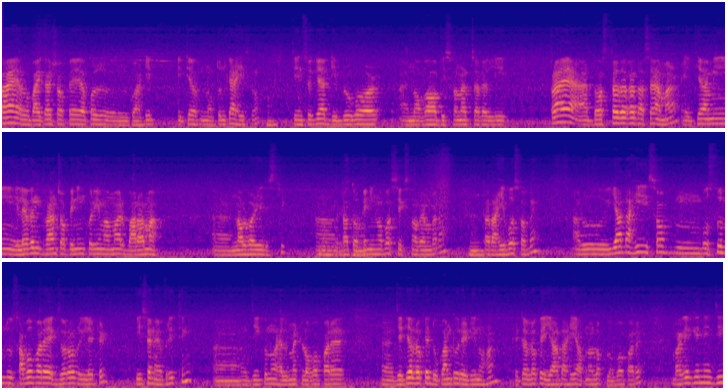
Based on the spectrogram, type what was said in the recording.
পায় আৰু বাইকাৰ শ্বপে অকল গুৱাহাটীত এতিয়া নতুনকৈ আহিছোঁ। তিনিচুকীয়া ডিব্ৰুগড় নগাঁও বিশ্বনাথ চাৰিআলি প্ৰায় দহটা জেগাত আছে আমাৰ। এতিয়া আমি ইলেভেন ব্ৰাঞ্চ অপেনিং কৰিম আমাৰ বাৰামাহ নলবাৰী ডিষ্ট্ৰিক্ট তাত অপেনিং হ'ব ছিক্স নৱেম্বৰ তাত আহিব চবে। আৰু ইয়াত আহি চব বস্তু চাব পাৰে একযোৰৰ ৰিলেটেড ইচ এণ্ড এভৰিথিং যিকোনো হেলমেট ল'ব পাৰে। যেতিয়ালৈকে দোকানটো ৰেডি নহয় তেতিয়ালৈকে ইয়াত আহি আপোনালোক ল'ব পাৰে। বাকীখিনি যি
